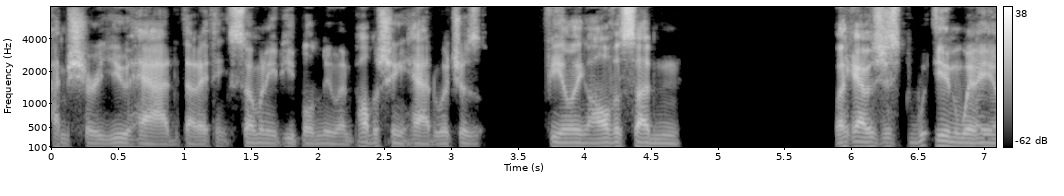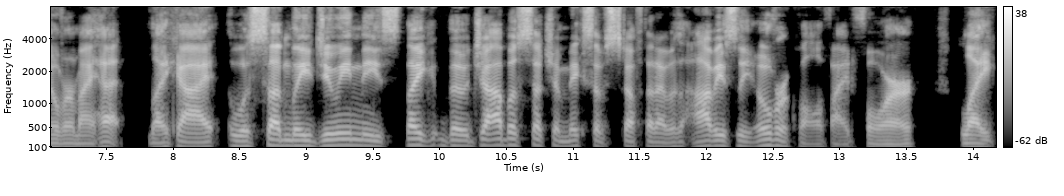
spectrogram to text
I'm sure you had, that I think so many people knew in publishing had, which was feeling all of a sudden like I was just in way over my head. Like I was suddenly doing these, like the job was such a mix of stuff that I was obviously overqualified for, like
